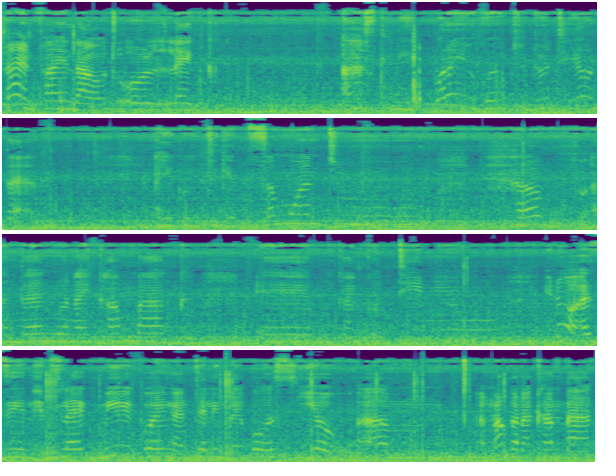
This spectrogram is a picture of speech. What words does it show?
try and find out or like ask me what are you going to do till then? Are you going to get someone to help? And then when i come back eh, we can continue. You know as in it's like me going and telling my boss yo um i'm not gonna come back.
